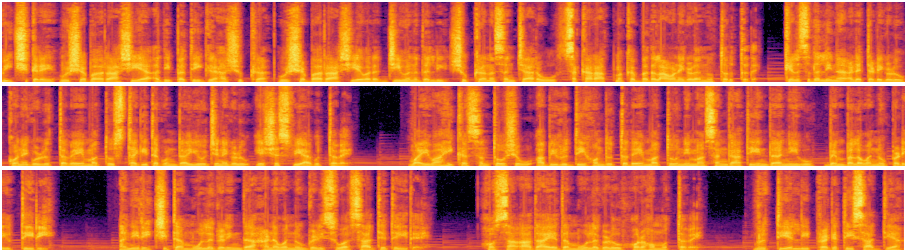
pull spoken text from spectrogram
ವೀಕ್ಷಕರೇ, ವೃಷಭ ರಾಶಿಯ ಅಧಿಪತಿ ಗ್ರಹ ಶುಕ್ರ. ವೃಷಭ ರಾಶಿಯವರ ಜೀವನದಲ್ಲಿ ಶುಕ್ರನ ಸಂಚಾರವು ಸಕಾರಾತ್ಮಕ ಬದಲಾವಣೆಗಳನ್ನು ತರುತ್ತದೆ. ಕೆಲಸದಲ್ಲಿನ ಅಡೆತಡೆಗಳು ಕೊನೆಗೊಳ್ಳುತ್ತವೆ ಮತ್ತು ಸ್ಥಗಿತಗೊಂಡ ಯೋಜನೆಗಳು ಯಶಸ್ವಿಯಾಗುತ್ತವೆ. ವೈವಾಹಿಕ ಸಂತೋಷವು ಅಭಿವೃದ್ಧಿ ಹೊಂದುತ್ತದೆ ಮತ್ತು ನಿಮ್ಮ ಸಂಗಾತಿಯಿಂದ ನೀವು ಬೆಂಬಲವನ್ನು ಪಡೆಯುತ್ತೀರಿ. ಅನಿರೀಕ್ಷಿತ ಮೂಲಗಳಿಂದ ಹಣವನ್ನು ಗಳಿಸುವ ಸಾಧ್ಯತೆಯಿದೆ ಹೊಸ ಆದಾಯದ ಮೂಲಗಳು ಹೊರಹೊಮ್ಮುತ್ತವೆ. ವೃತ್ತಿಯಲ್ಲಿ ಪ್ರಗತಿ ಸಾಧ್ಯ.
